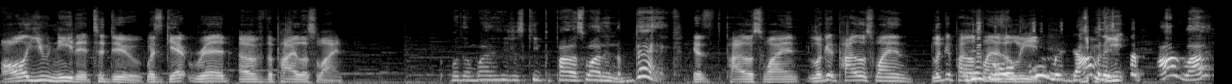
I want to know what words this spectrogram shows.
All you needed to do was get rid of the Piloswine. Well, then why didn't he just keep the Piloswine in the back? Because Piloswine, look at Piloswine, look at Against Piloswine as a lead. dominates the.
